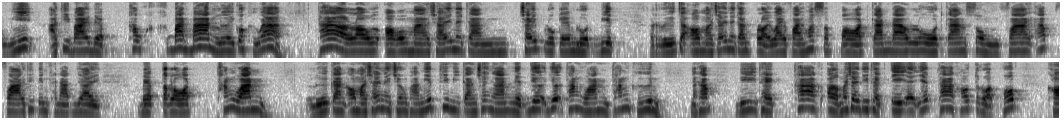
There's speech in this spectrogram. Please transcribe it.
6 นี้อธิบายแบบเข้าบ้านๆเลยก็คือว่า ถ้าเราเอามาใช้ในการใช้โปรแกรมโหลดบิตหรือจะเอามาใช้ในการปล่อย Wi-Fi Hotspot การดาวน์โหลด การส่งไฟล์ อัพไฟล์ที่เป็นขนาดใหญ่ แบบตลอดทั้งวัน หรือการเอามาใช้ในเชิงพาณิชย์ที่มีการใช้งานเน็ตเยอะๆทั้งวันทั้งคืนนะครับ d t แทถ้าเออไม่ใช่ d t แท AIS ถ้าเขาตรวจพบ เขา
